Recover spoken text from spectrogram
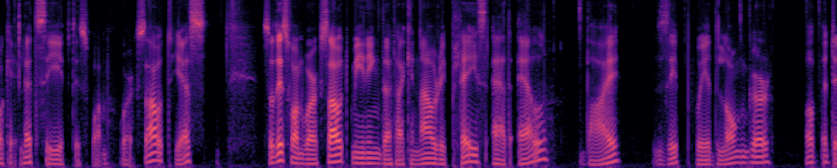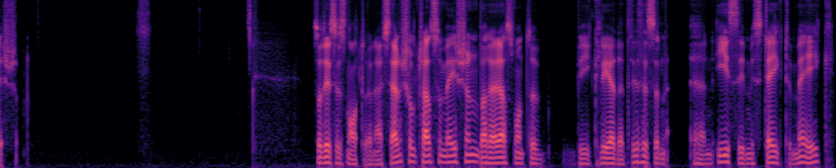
Okay, let's see if this one works out. Yes. So this one works out, meaning that I can now replace add L by zip with longer of addition. So this is not an essential transformation, but I just want to be clear that this is an, an easy mistake to make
